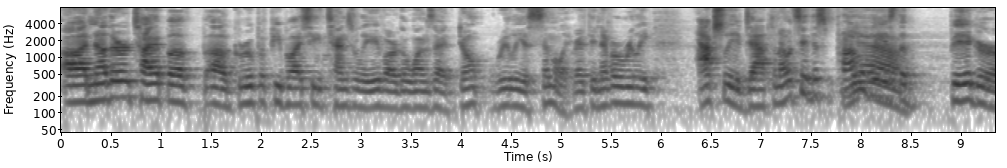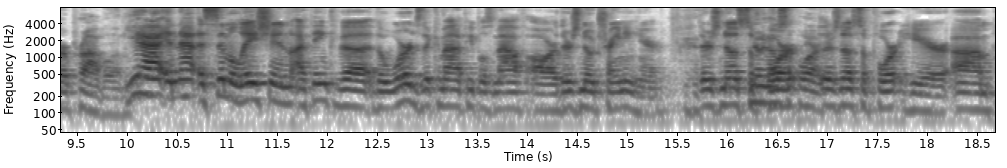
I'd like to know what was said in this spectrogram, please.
Another type of uh, group of people I see tend to leave are the ones that don't really assimilate, right? They never really actually adapt. And I would say this probably Yeah. is the bigger problem. Yeah, in that assimilation, I think the the words that come out of people's mouth are "There's no training here. There's no support. support. There's no support here. Um,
